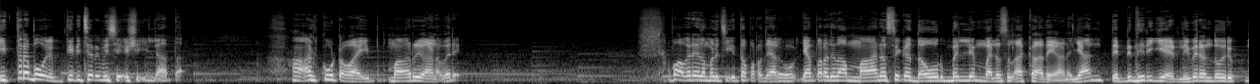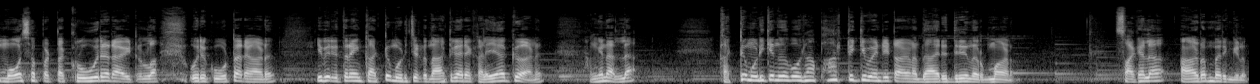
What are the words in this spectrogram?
ഇത്ര പോലും തിരിച്ചറിവ് ശേഷിയില്ലാത്ത ആൾക്കൂട്ടമായി മാറുകയാണ് അവർ. അപ്പോൾ അവരെ നമ്മൾ ചീത്ത പറഞ്ഞാലോ? ഞാൻ പറഞ്ഞത് ആ മാനസിക ദൗർബല്യം മനസ്സിലാക്കാതെയാണ്. ഞാൻ തെറ്റിദ്ധരിക്കുകയായിരുന്നു. ഇവരെന്തോ ഒരു മോശപ്പെട്ട ക്രൂരരായിട്ടുള്ള ഒരു കൂട്ടരാണ്. ഇവർ ഇത്രയും കട്ടുമുടിച്ചിട്ട് നാട്ടുകാരെ കളിയാക്കുകയാണ്. അങ്ങനല്ല. കട്ടുമുടിക്കുന്നത് പോലും ആ പാർട്ടിക്ക് വേണ്ടിയിട്ടാണ് ദാരിദ്ര്യ നിർമ്മാണം. സകല ആഡംബരങ്ങളും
